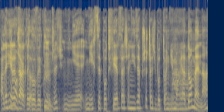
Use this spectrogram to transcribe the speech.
Ale Pani nie można redaktor, tego wykluczyć? Nie, nie chcę potwierdzać ani zaprzeczać, bo to nie moja domena.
